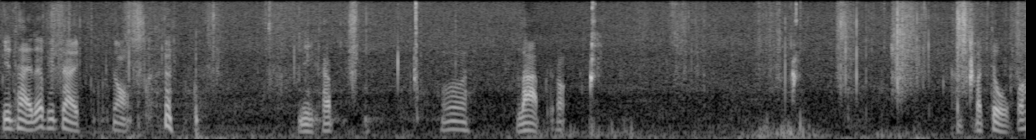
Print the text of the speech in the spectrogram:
พิษไทยเด้อพิษไทยน้อง นี่ครับ โอ้ยลาบแล้วขับ ประโจกก็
